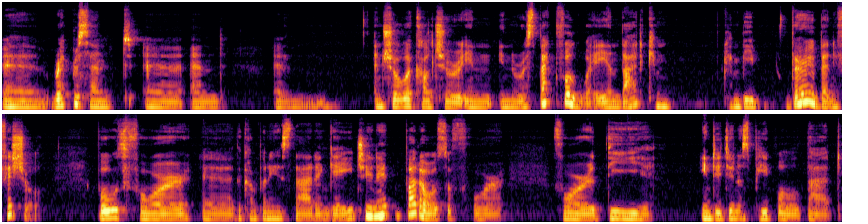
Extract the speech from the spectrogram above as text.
uh, represent uh, and um, and show a culture in in a respectful way, and that can can be very beneficial both for uh, the companies that engage in it, but also for for the indigenous people that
